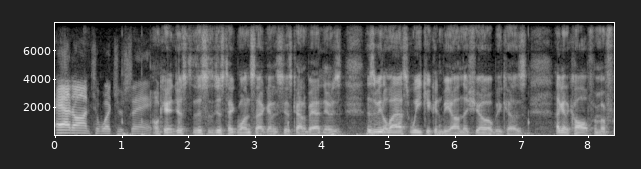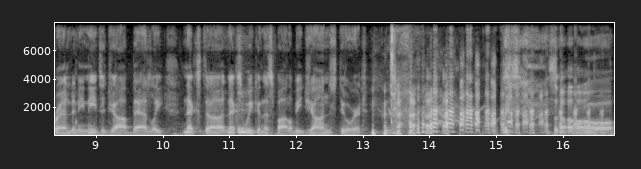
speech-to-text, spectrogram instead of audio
add on to what you're saying. Okay, just this is just take one second. It's just kind of bad news. This will be the last week you can be on the show because I got a call from a friend and he needs a job badly. Next uh, next week in this spot will be Jon Stewart. so,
